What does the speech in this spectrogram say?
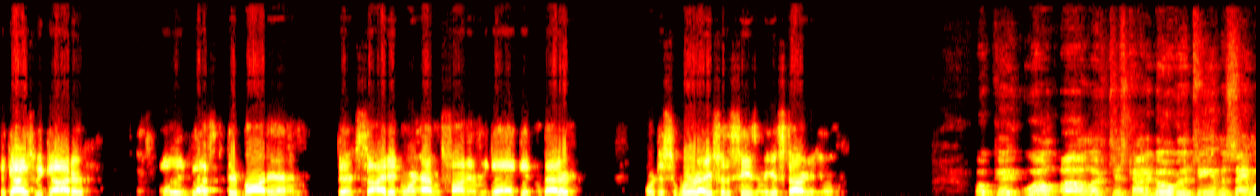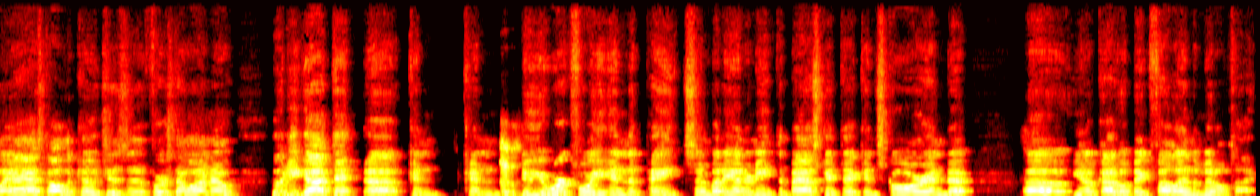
the guys we got are fully invested. They're bought in and they're excited, and we're having fun every day, getting better. We're just we're ready for the season to get started here. Okay, well, uh, let's just kind of go over the team the same way I ask all the coaches. Uh, first, I want to know who do you got that uh, can can do your work for you in the paint? Somebody underneath the basket that can score, and uh, uh, you know, kind of a big fella in the middle type.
